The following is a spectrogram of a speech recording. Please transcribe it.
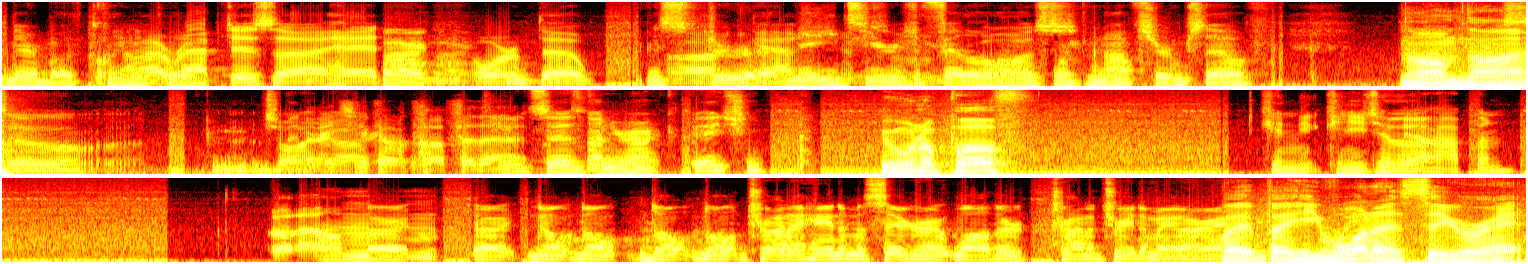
They're both clean and I clear. wrapped his uh, head, Alright. or the Mr. Uh, gash Nadez here is a some fellow law gauze. enforcement officer himself. No, I'm not. So, That's all Can I I got. take a puff of that? It says on your occupation. You want a puff? can you can you tell me Yeah. what happened? Uh, Um. All right, all right. Don't, don't, don't, don't try to hand him a cigarette while they're trying to treat a man. All right. But but he wanted a cigarette.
